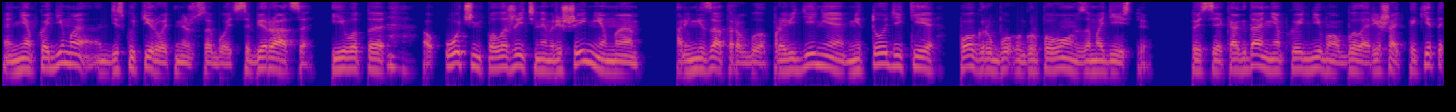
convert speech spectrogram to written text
необходимо дискутировать между собой, собираться. И вот очень положительным решением организаторов было проведение методики по групповому взаимодействию. То есть, э, когда необходимо было решать какие-то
